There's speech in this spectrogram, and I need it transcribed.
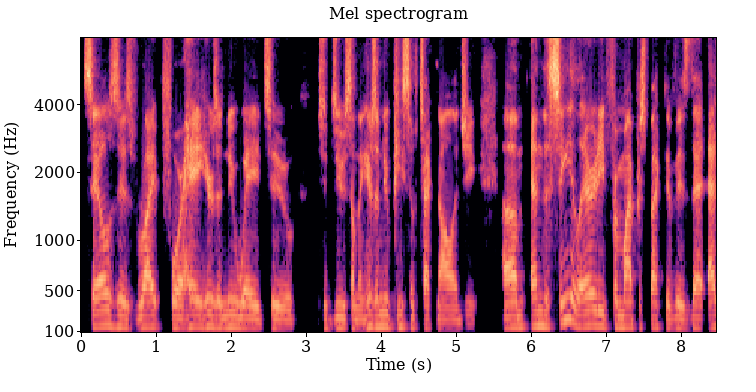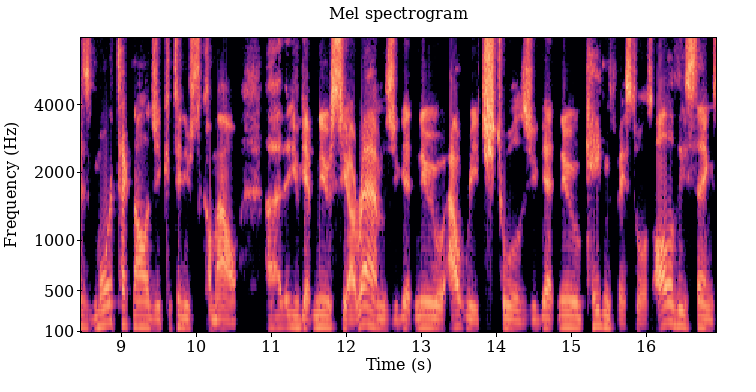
sales is ripe for hey, here's a new way to to do something. Here's a new piece of technology. Um, and the singularity, from my perspective, is that as more technology continues to come out, uh, that you get new CRMs, you get new outreach tools, you get new cadence based tools, all of these things.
